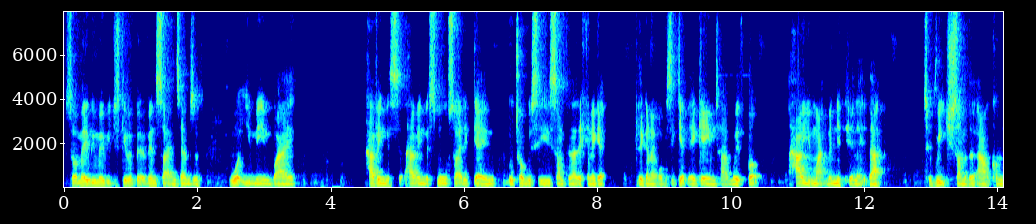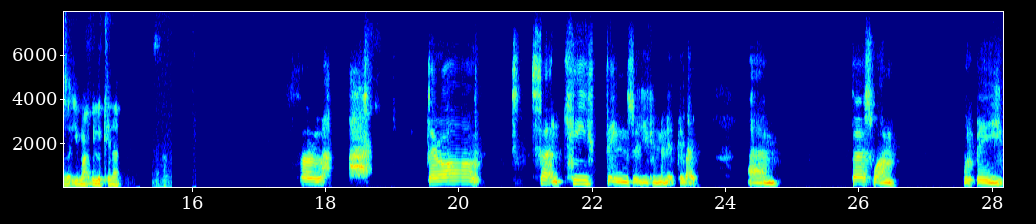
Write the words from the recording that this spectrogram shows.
So maybe, maybe just give a bit of insight in terms of what you mean by having this having a small sided game, which obviously is something that they're gonna get they're gonna obviously get their game time with, but how you might manipulate that to reach some of the outcomes that you might be looking at. So there are certain key things that you can manipulate. Um, first one would be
